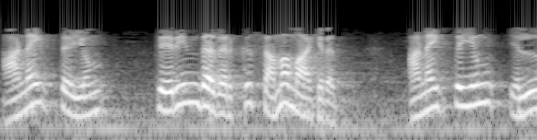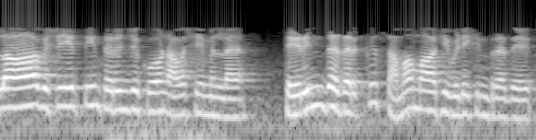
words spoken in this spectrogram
அனைத்தையும் தெரிந்ததற்கு சமமாகிறது. அனைத்தையும் எல்லா விஷயத்தையும் தெரிஞ்சுக்கோன்னு அவசியம் இல்ல தெரிந்ததற்கு சமமாகி விடுகின்றது.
